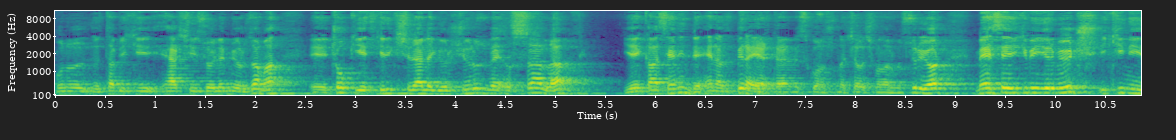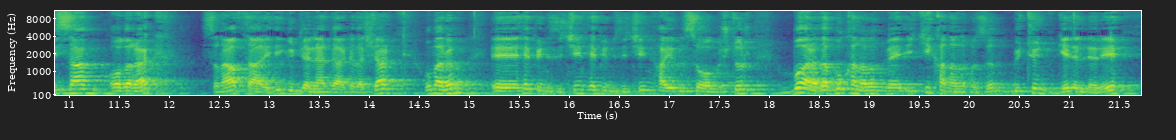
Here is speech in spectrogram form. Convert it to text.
Bunu e, tabii ki her şeyi söylemiyoruz ama e, çok yetkili kişilerle görüşüyoruz ve ısrarla YKS'nin de en az bir ay ertelenmesi konusunda çalışmalarımız sürüyor. MS 2023 2 Nisan olarak Sınav tarihi güncellendi arkadaşlar. Umarım e, hepiniz için, hepimiz için hayırlısı olmuştur. Bu arada bu kanalın ve iki kanalımızın bütün gelirleri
